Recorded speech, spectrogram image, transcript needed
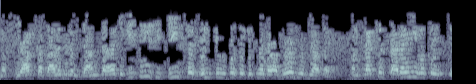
نفسیات کا طالب علم جانتا ہے کہ اتنی سی چیز سے دل کے اوپر سے کتنا بڑا بوجھ اٹھ جاتا ہے۔ کمپلیکس پیدا ہی نہیں ہوتے اس سے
